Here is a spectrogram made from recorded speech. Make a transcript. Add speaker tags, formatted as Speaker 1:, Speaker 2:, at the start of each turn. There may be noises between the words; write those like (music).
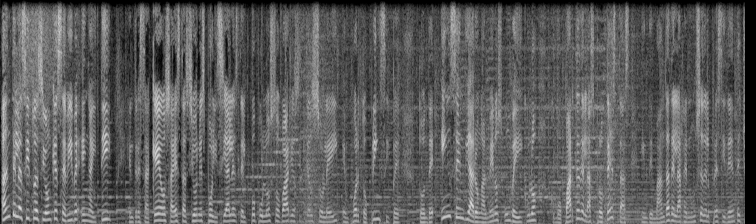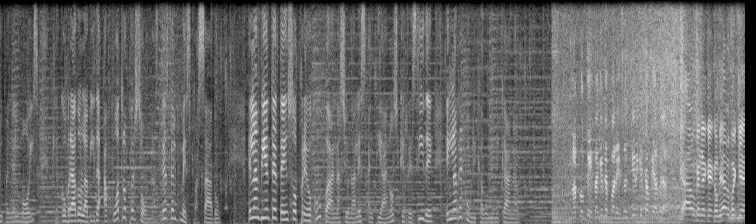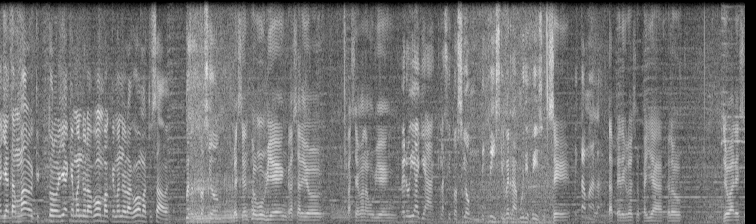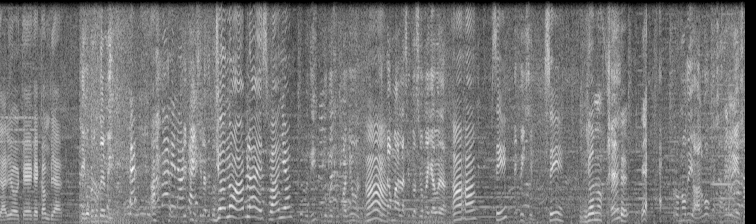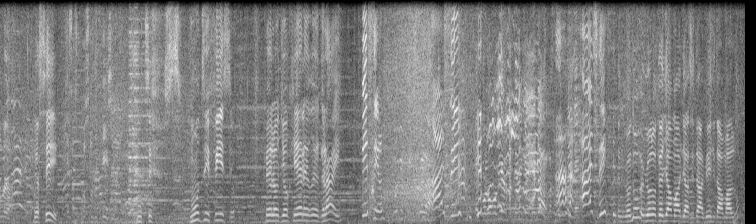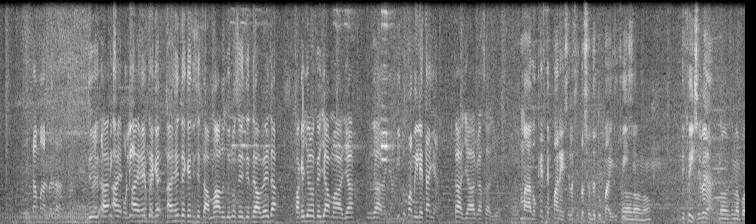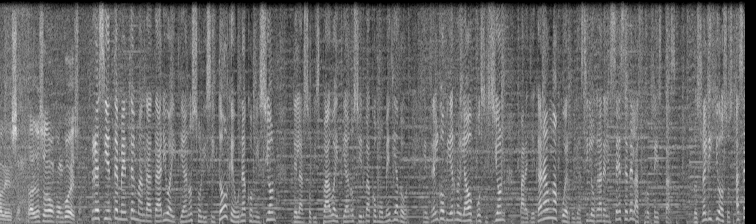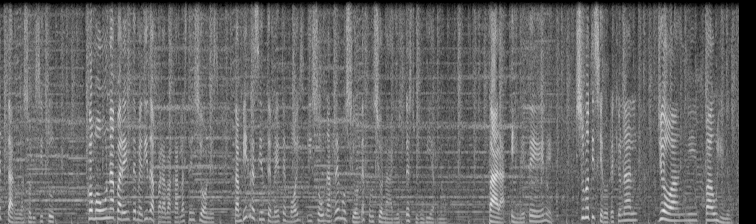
Speaker 1: Ante la situación que se vive en Haití, entre saqueos a estaciones policiales del populoso barrio del Soleil en Puerto Príncipe, donde incendiaron al menos un vehículo como parte de las protestas en demanda de la renuncia del presidente Juvenel Moïse, que ha cobrado la vida a cuatro personas desde el mes pasado. El ambiente tenso preocupa a nacionales haitianos que residen en la República Dominicana
Speaker 2: la protesta, ¿qué te parece? Tiene que cambiar, ¿verdad?
Speaker 3: Claro que tiene que cambiarlo porque allá están malos, que todos los días quemando la bomba, quemando la goma, tú sabes.
Speaker 2: Esa situación.
Speaker 4: Me siento muy bien, gracias a Dios. La semana muy bien.
Speaker 2: Pero y allá, la situación difícil, ¿verdad? Muy difícil.
Speaker 4: Sí.
Speaker 2: Está mala.
Speaker 4: Está peligroso para allá, pero yo a decir a Dios que, que cambiar.
Speaker 2: Digo que eso termine. Ah. Difícil la situación.
Speaker 5: Yo no hablo español.
Speaker 2: Tú me dices, tú me dices español. Ah. Está mal la situación allá, ¿verdad?
Speaker 5: Ajá, sí.
Speaker 2: Difícil.
Speaker 5: Sí.
Speaker 6: Yo no.
Speaker 2: ¿Eh? (laughs) Pero no diga algo que se arregle eso, ¿verdad?
Speaker 6: Yo sí.
Speaker 2: Esa situación difícil.
Speaker 6: Muy, difícil. Pero yo quiero arreglar.
Speaker 5: Difícil.
Speaker 2: Muy difícil, ¿verdad?
Speaker 5: Ay, sí.
Speaker 2: El con los gobiernos tiene que arreglar
Speaker 5: Ay, sí.
Speaker 3: Yo no, yo no te llamo allá si está bien, si está mal, ¿no?
Speaker 2: Está mal, ¿verdad?
Speaker 3: Hay, hay, hay, gente que, hay gente que dice está malo, yo no sé si está verdad, para que yo no te llamo allá.
Speaker 2: ¿Y tu familia está allá?
Speaker 3: Está allá, casa yo.
Speaker 2: Amado, ¿qué te parece la situación de tu país? Difícil.
Speaker 7: No, no, no.
Speaker 2: Difícil, ¿verdad?
Speaker 7: No, es una parece. Eso no pongo eso.
Speaker 1: Recientemente el mandatario haitiano solicitó que una comisión del arzobispado haitiano sirva como mediador entre el gobierno y la oposición para llegar a un acuerdo y así lograr el cese de las protestas. Los religiosos aceptaron la solicitud. Como una aparente medida para bajar las tensiones, también recientemente Mois hizo una remoción de funcionarios de su gobierno. Para NTN, su noticiero regional, Joanny Paulino.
